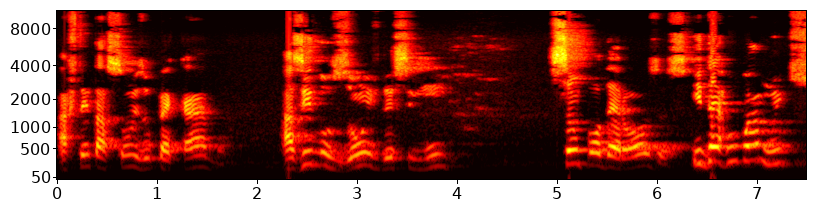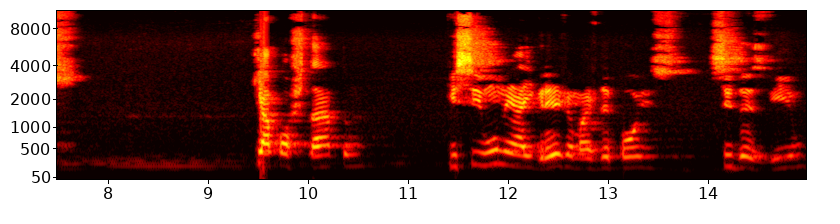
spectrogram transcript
as tentações, o pecado, as ilusões desse mundo são poderosas e derrubam a muitos que apostatam, que se unem à igreja, mas depois se desviam.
